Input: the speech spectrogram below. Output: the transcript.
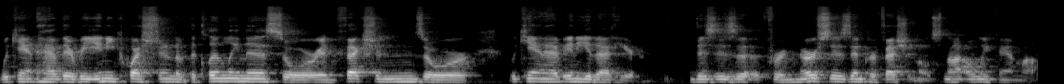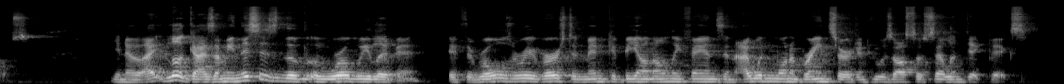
We can't have there be any question of the cleanliness or infections, or we can't have any of that here. This is uh, for nurses and professionals, not only fan models. You know, I look, guys, I mean, this is the, the world we live in if the roles were reversed and men could be on OnlyFans, then I wouldn't want a brain surgeon who was also selling dick pics.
